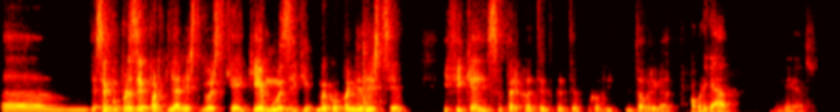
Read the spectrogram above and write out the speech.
Uh, é sempre um prazer partilhar este gosto que é, que é a música que me acompanha desde sempre e fiquei super contente com o teu convite. Muito obrigado. Obrigado. Deus.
